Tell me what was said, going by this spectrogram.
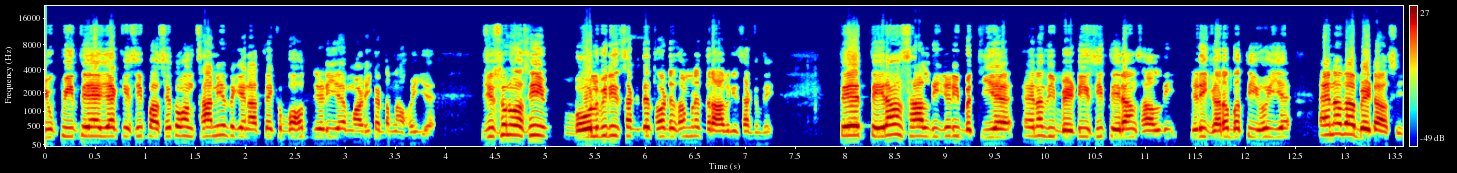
ਯੂਪੀ ਤੇ ਹੈ ਜਾਂ ਕਿਸੇ ਪਾਸੇ ਤੋਂ ਇਨਸਾਨੀਅਤ ਦੇ ਨਾਤੇ ਇੱਕ ਬਹੁਤ ਜਿਹੜੀ ਹੈ ਮਾੜੀ ਘਟਨਾ ਹੋਈ ਹੈ ਜਿਸ ਨੂੰ ਅਸੀਂ ਬੋਲ ਵੀ ਨਹੀਂ ਸਕਦੇ, ਤੁਹਾਡੇ ਸਾਹਮਣੇ ਦਰਾ ਵੀ ਨਹੀਂ ਸਕਦੇ। ਤੇ 13 ਸਾਲ ਦੀ ਜਿਹੜੀ ਬੱਚੀ ਹੈ, ਇਹਨਾਂ ਦੀ ਬੇਟੀ ਸੀ 13 ਸਾਲ ਦੀ, ਜਿਹੜੀ ਗਰਭਵਤੀ ਹੋਈ ਹੈ, ਇਹਨਾਂ ਦਾ ਬੇਟਾ ਸੀ।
